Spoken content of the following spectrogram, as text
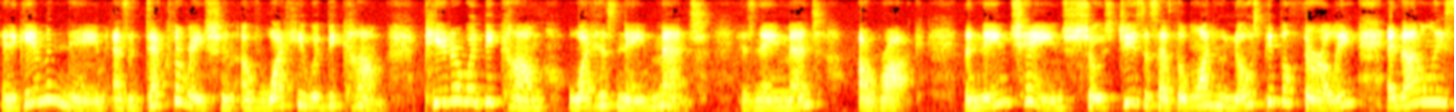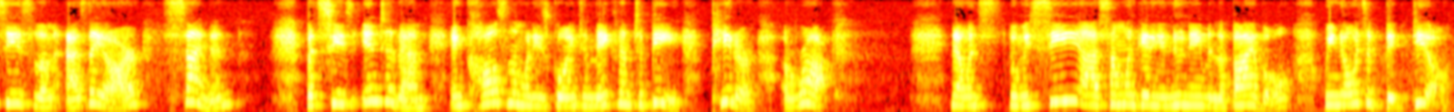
And he gave him a name as a declaration of what he would become. Peter would become what his name meant. His name meant a rock. The name change shows Jesus as the one who knows people thoroughly and not only sees them as they are, Simon, but sees into them and calls them what he's going to make them to be Peter, a rock. Now, when, when we see uh, someone getting a new name in the Bible, we know it's a big deal.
